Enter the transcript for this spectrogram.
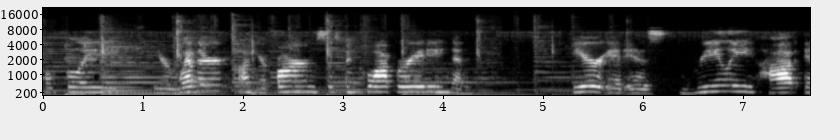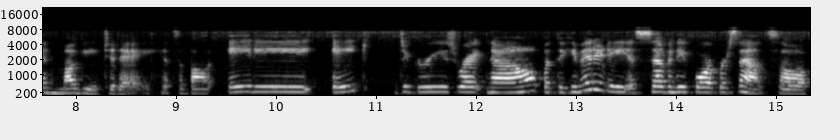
Hopefully, your weather on your farms has been cooperating and here it is really hot and muggy today. It's about 88 degrees right now, but the humidity is 74%, so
